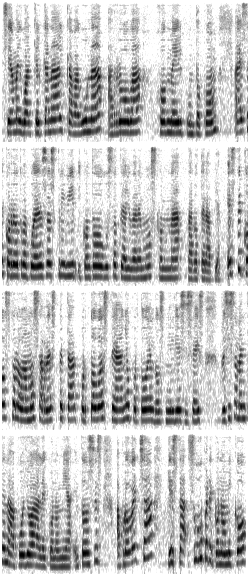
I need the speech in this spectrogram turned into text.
se llama igual que el canal, cabaguna. A este correo tú me puedes escribir y con todo gusto te ayudaremos con una taroterapia. Este costo lo vamos a respetar por todo este año, por todo el 2016, precisamente en apoyo a la economía. Entonces, aprovecha que está súper económico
